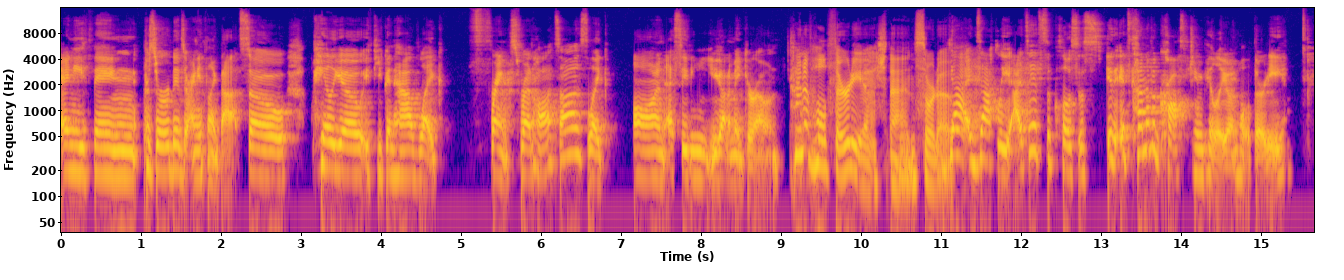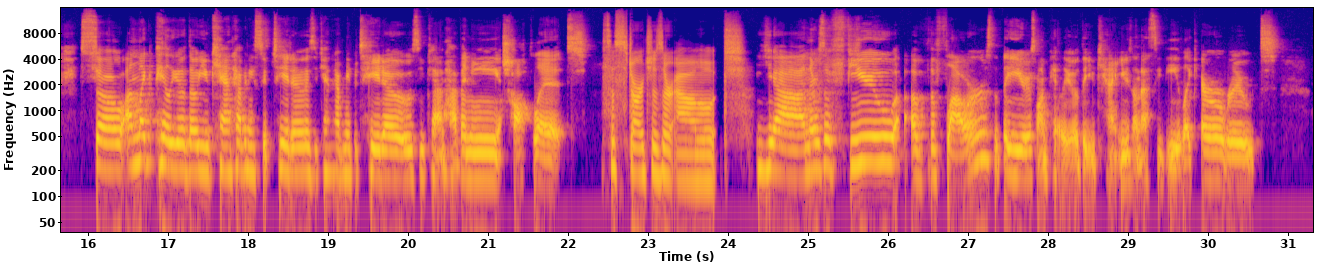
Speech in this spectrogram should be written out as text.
anything preservatives or anything like that. So paleo, if you can have like Frank's red hot sauce, like on SCD, you got to make your own. Kind of whole 30 ish, then, sort of. Yeah, exactly. I'd say it's the closest. It, it's kind of a cross between paleo and whole 30. So, unlike paleo, though, you can't have any sweet potatoes, you can't have any potatoes, you can't have any chocolate. So, starches are out. Yeah, and there's a few of the flours that they use on paleo that you can't use on SCD, like arrowroot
